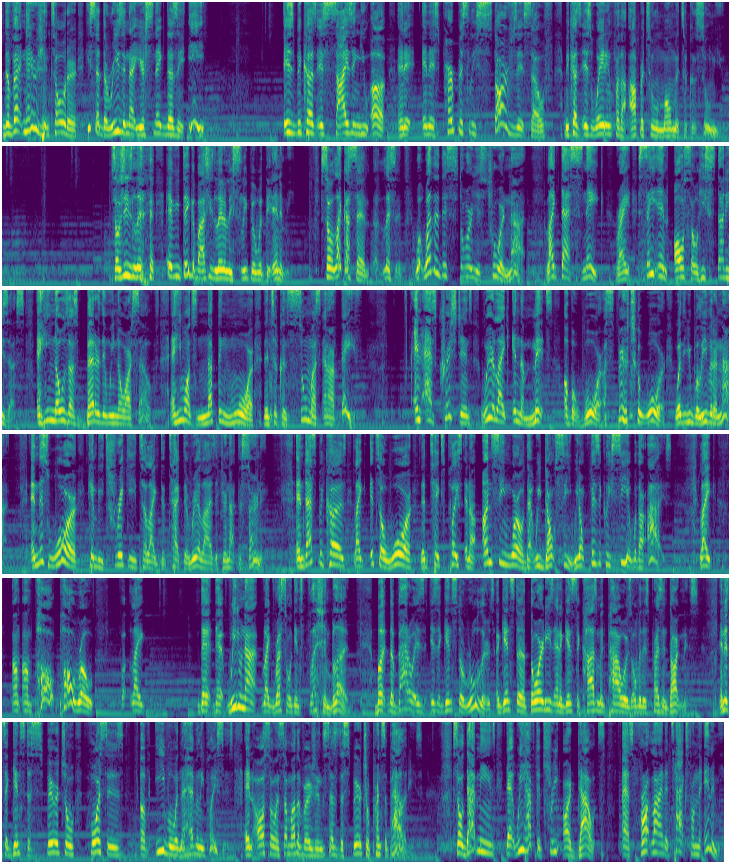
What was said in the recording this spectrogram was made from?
the veterinarian told her, he said, the reason that your snake doesn't eat is because it's sizing you up and it and it's purposely starves itself because it's waiting for the opportune moment to consume you. So she's li- if you think about it, she's literally sleeping with the enemy. So like I said, uh, listen, whether this story is true or not, like that snake right? Satan also, he studies us and he knows us better than we know ourselves. And he wants nothing more than to consume us and our faith. And as Christians, we're like in the midst of a war, a spiritual war, whether you believe it or not. And this war can be tricky to like detect and realize if you're not discerning. And that's because like it's a war that takes place in an unseen world that we don't see. We don't physically see it with our eyes. Like um um Paul Paul wrote like that that we do not like wrestle against flesh and blood but the battle is is against the rulers against the authorities and against the cosmic powers over this present darkness and it's against the spiritual forces of evil in the heavenly places. And also in some other versions, says the spiritual principalities. So that means that we have to treat our doubts as frontline attacks from the enemy.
